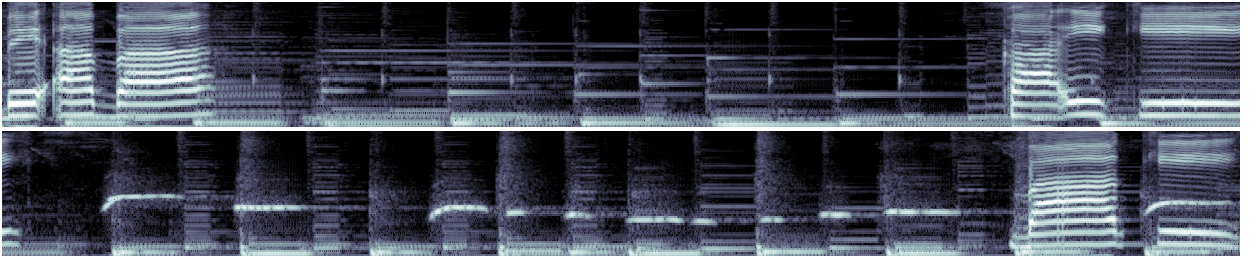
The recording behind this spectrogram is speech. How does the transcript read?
Beaba Baki.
